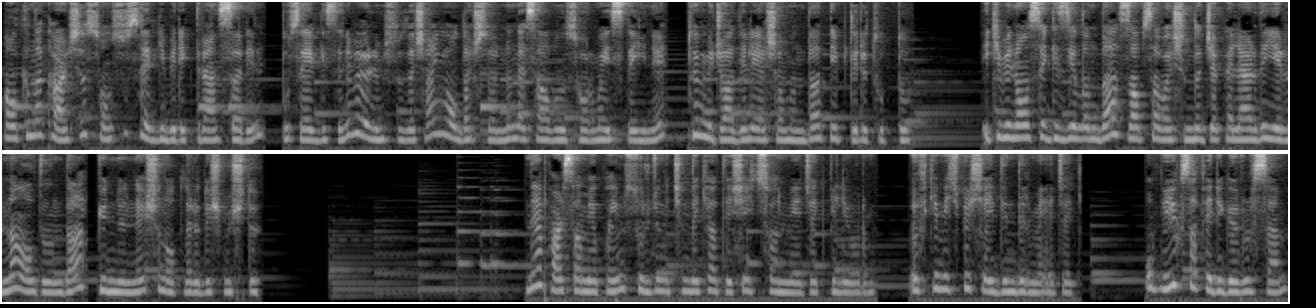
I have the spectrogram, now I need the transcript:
halkına karşı sonsuz sevgi biriktiren Sarin, bu sevgisini ve ölümsüzleşen yoldaşlarının hesabını sorma isteğini tüm mücadele yaşamında dipdiri tuttu. 2018 yılında Zap Savaşı'nda cephelerde yerini aldığında günlüğüne şu notları düşmüştü. Ne yaparsam yapayım surucun içimdeki ateşi hiç sönmeyecek biliyorum. Öfkemi hiçbir şey dindirmeyecek. O büyük zaferi görürsem,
